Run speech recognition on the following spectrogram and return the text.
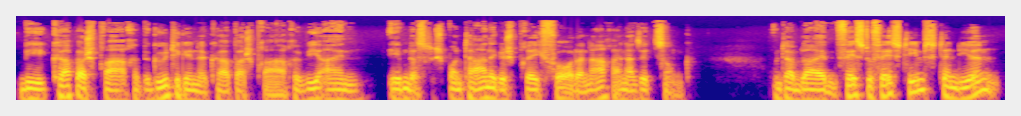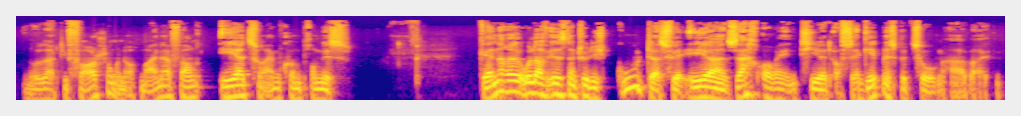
wie Körpersprache, begütigende Körpersprache, wie ein eben das spontane Gespräch vor oder nach einer Sitzung unterbleiben. Face-to-Face-Teams tendieren, so sagt die Forschung und auch meine Erfahrung, eher zu einem Kompromiss. Generell, Olaf, ist es natürlich gut, dass wir eher sachorientiert, aufs Ergebnis bezogen arbeiten.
